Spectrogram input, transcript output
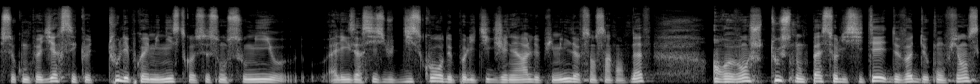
Ce qu'on peut dire, c'est que tous les premiers ministres se sont soumis au- à l'exercice du discours de politique générale depuis 1959. En revanche, tous n'ont pas sollicité de vote de confiance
